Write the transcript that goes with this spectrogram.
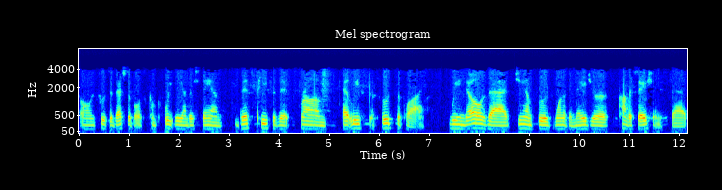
own fruits and vegetables completely understands this piece of it from at least the food supply. We know that GM foods, one of the major conversations that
